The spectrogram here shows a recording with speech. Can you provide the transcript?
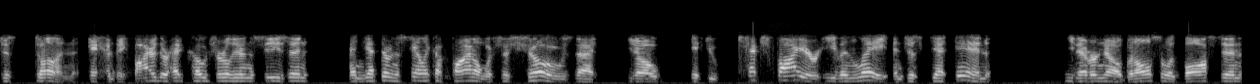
just done, and they fired their head coach earlier in the season, and yet they're in the Stanley Cup final, which just shows that you know if you catch fire even late and just get in, you never know. But also with Boston,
